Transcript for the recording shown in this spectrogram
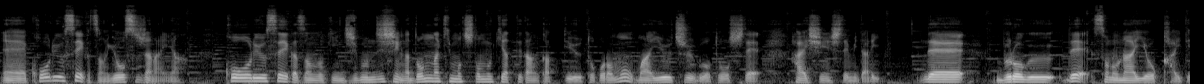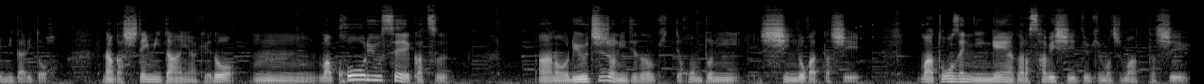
えー交流生活の様子じゃないな。交流生活の時に自分自身がどんな気持ちと向き合ってたんかっていうところも、まあ YouTube を通して配信してみたり、で、ブログでその内容を書いてみたりと、なんかしてみたんやけど、うん、まあ交流生活、あの、留置所にいてた時って本当にしんどかったし、まあ当然人間やから寂しいという気持ちもあったし、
